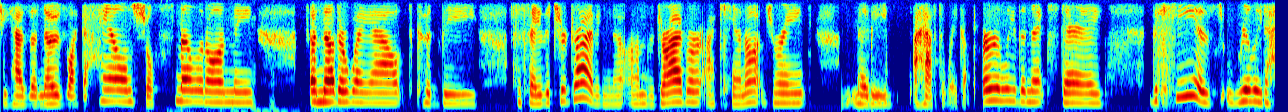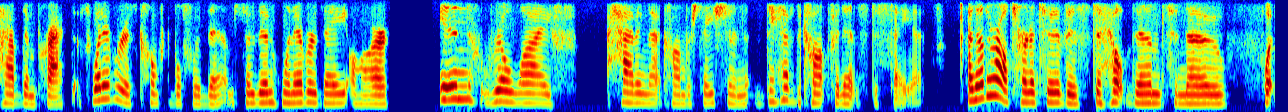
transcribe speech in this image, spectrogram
She has a nose like a hound. She'll smell it on me. Another way out could be to say that you're driving. You know, I'm the driver. I cannot drink. Maybe I have to wake up early the next day. The key is really to have them practice whatever is comfortable for them. So then, whenever they are in real life having that conversation, they have the confidence to say it. Another alternative is to help them to know what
